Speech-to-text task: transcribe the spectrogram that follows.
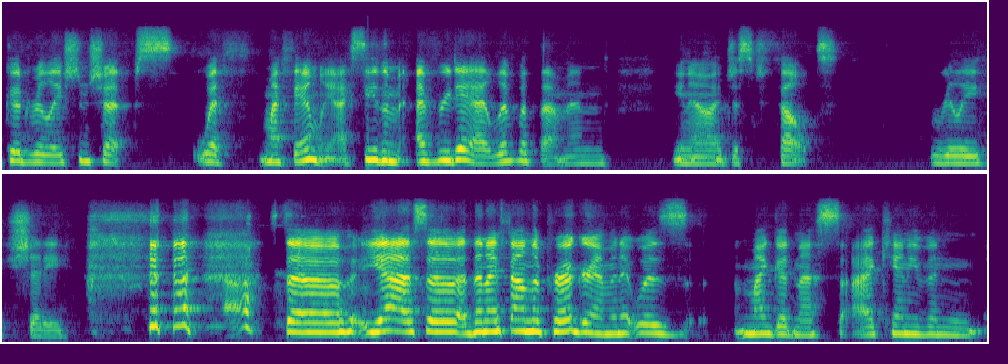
good relationships with my family i see them every day i live with them and you know i just felt really shitty ah. so yeah so then i found the program and it was my goodness, I can't even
